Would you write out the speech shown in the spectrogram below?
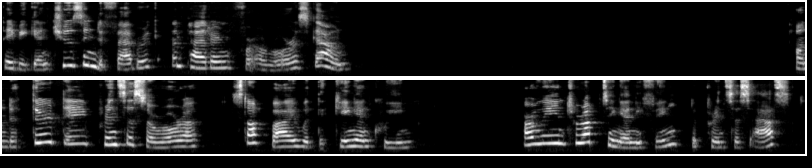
they began choosing the fabric and pattern for Aurora's gown. On the third day, Princess Aurora stopped by with the king and queen. Are we interrupting anything? the princess asked.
